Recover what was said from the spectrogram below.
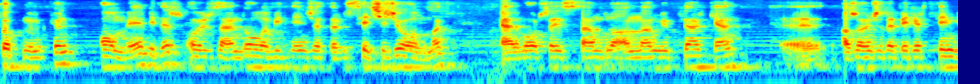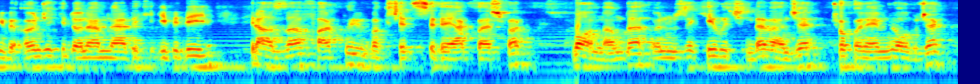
çok mümkün olmayabilir. O yüzden de olabildiğince tabii seçici olmak. Yani Borsa İstanbul'a anlam yüklerken e, az önce de belirttiğim gibi önceki dönemlerdeki gibi değil biraz daha farklı bir bakış açısıyla yaklaşmak bu anlamda önümüzdeki yıl içinde bence çok önemli olacak.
